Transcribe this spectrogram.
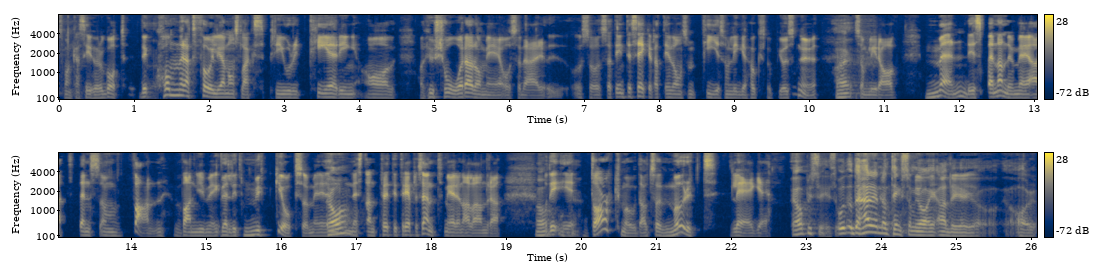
Så man kan se hur det gått. Det kommer att följa någon slags prioritering av, av hur svåra de är och sådär. Så, så det är inte säkert att det är de som tio som ligger högst upp just nu nej, som blir av. Men det är spännande med att den som vann, vann ju med väldigt mycket också, med Ja. nästan 33 procent mer än alla andra. ja, Och det är dark mode, alltså mörkt läge. Ja, precis. Och det här är någonting som jag aldrig har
